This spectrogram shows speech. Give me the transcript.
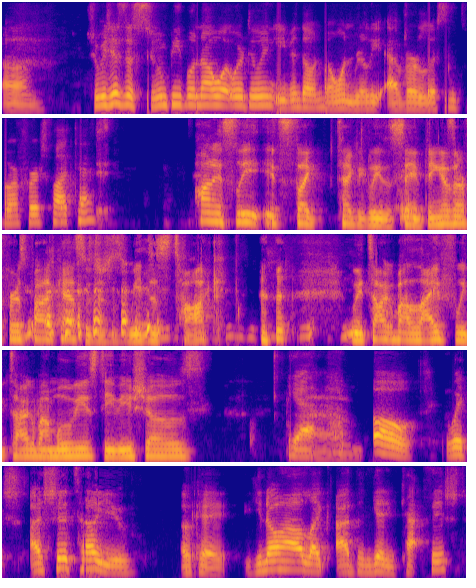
Um. Should we just assume people know what we're doing, even though no one really ever listened to our first podcast? Honestly, it's like technically the same thing as our first podcast, which is we just talk. we talk about life. We talk about movies, TV shows. Yeah. Um, Oh, which I should tell you. Okay, you know how like I've been getting catfished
